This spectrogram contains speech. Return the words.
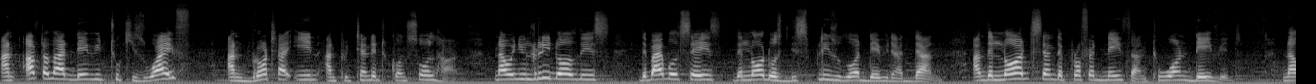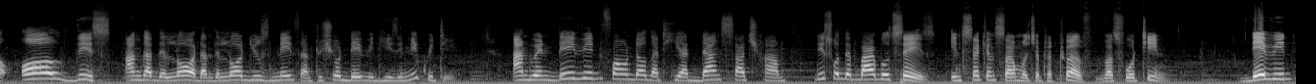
And after that, David took his wife and brought her in and pretended to console her. Now, when you read all this, the Bible says the Lord was displeased with what David had done. And the Lord sent the prophet Nathan to warn David. Now, all this angered the Lord, and the Lord used Nathan to show David his iniquity. And when David found out that he had done such harm, this is what the Bible says in 2 Samuel chapter 12, verse 14. David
